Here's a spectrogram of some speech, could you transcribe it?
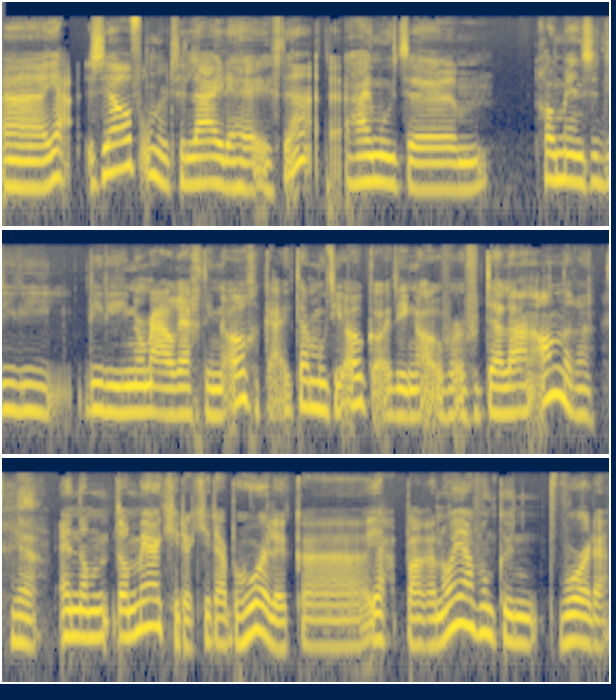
uh, ja, zelf onder te lijden heeft. Hè? Hij moet uh, gewoon mensen die, die, die die normaal recht in de ogen kijkt... daar moet hij ook dingen over vertellen aan anderen. Ja. En dan, dan merk je dat je daar behoorlijk uh, ja, paranoia van kunt worden.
